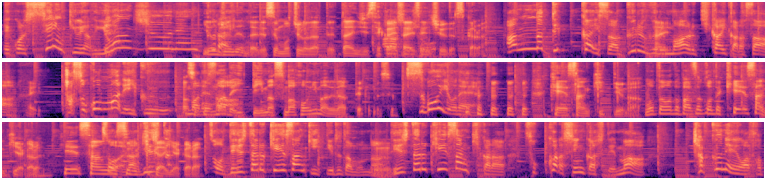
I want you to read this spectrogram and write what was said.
えこれ 1940年くらい40の年代ですよもちろん。だって第二次世界大戦中ですから。あんなでっかいさぐるぐる回る機械からさ、はいパソコンまで行くパソコンまで行って今スマホにまでなってるんですよ。すごいよね。計算機っていうのは。もともとパソコンって計算機やから。計算をする機械やから。そうデジタル計算機って言ってたもんな、うん。デジタル計算機からそこから進化してまあ100年は経っ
